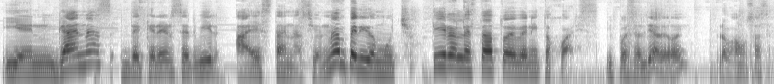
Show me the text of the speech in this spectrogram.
y en ganas de querer servir a esta nación. Me han pedido mucho, tira la estatua de Benito Juárez. Y pues el día de hoy lo vamos a hacer.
